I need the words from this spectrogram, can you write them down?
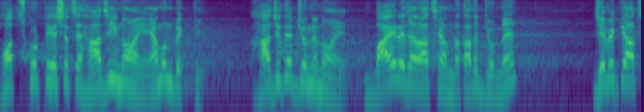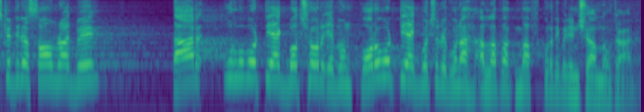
হজ করতে এসেছে হাজি নয়, এমন ব্যক্তি। হাজিদের জন্য নয়, বাইরে যারা আছে আমরা, তাদের জন্যে যে ব্যক্তি আজকের দিনে সৌম রাখবে, তার পূর্ববর্তী এক বছর এবং পরবর্তী এক বছরের গুনাহ আল্লাহ পাক মাফ করে দেবেন ইনশাআল্লাহ তাআলা।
